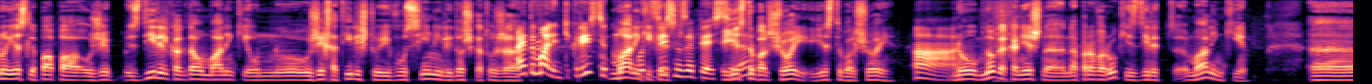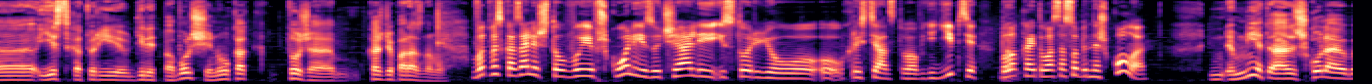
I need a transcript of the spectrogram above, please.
Ну, если папа уже сделал, когда он маленький, он э, уже хотели, что его сын или дочка тоже... А это маленький крестик Маленький вот здесь крестик. на запястье, есть да? и большой, есть и большой. А, Ну, много, конечно, на правой руке сделать маленький. Э, Есть, которые делают побольше, но как тоже, каждый по-разному. Вот вы сказали, что вы в школе изучали историю о, христианства в Египте. Была Да. какая-то у вас особенная школа? Нет, а школа,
